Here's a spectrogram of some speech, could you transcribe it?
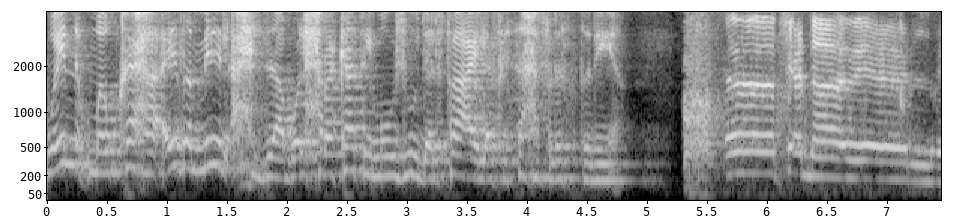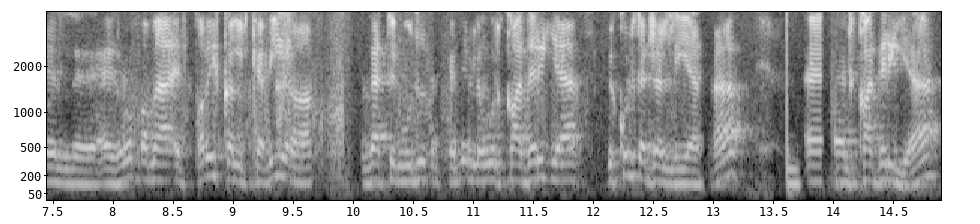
وين موقعها أيضا من الأحزاب والحركات الموجودة الفاعلة في الساحه الفلسطينيه؟ آه، في عندنا آه، ربما الطريقة الكبيرة ذات الوجود الكبير اللي هو القادرية بكل تجلياتها آه، القادرية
